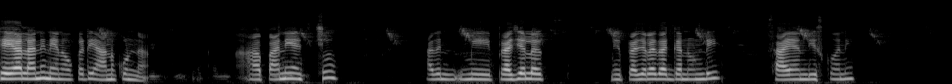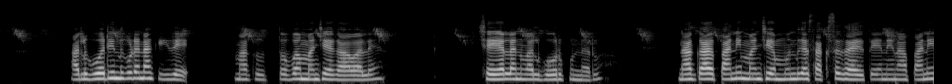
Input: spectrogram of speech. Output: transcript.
చేయాలని నేను ఒకటి అనుకున్నా. ఆ పని వచ్చు అది మీ ప్రజల మీ ప్రజల దగ్గర నుండి సాయం తీసుకొని వాళ్ళు కోరింది కూడా నాకు ఇదే. మాకు తొవ్వ మంచిగా కావాలి చేయాలని వాళ్ళు కోరుకున్నారు. నాకు ఆ పని మంచిగా ముందుగా సక్సెస్ అయితే నేను ఆ పని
